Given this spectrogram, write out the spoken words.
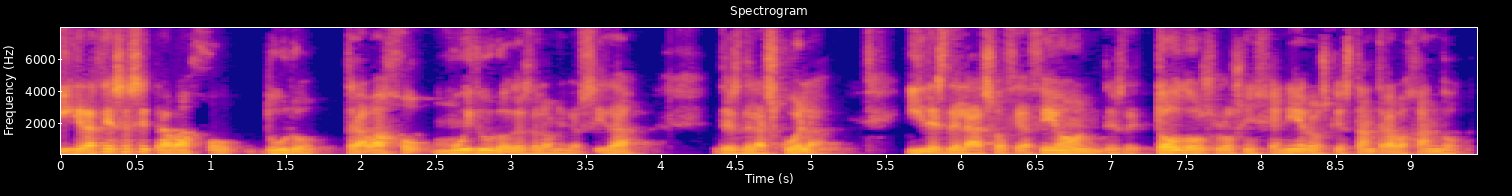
Y gracias a ese trabajo duro, trabajo muy duro desde la universidad, desde la escuela y desde la asociación, desde todos los ingenieros que están trabajando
